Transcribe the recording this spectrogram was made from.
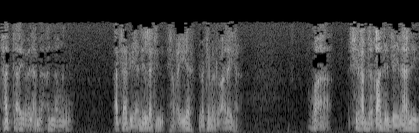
حتى يعلم أنه أتى بأدلة شرعية يعتمد عليها. والشيخ عبد القادر الجيلاني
